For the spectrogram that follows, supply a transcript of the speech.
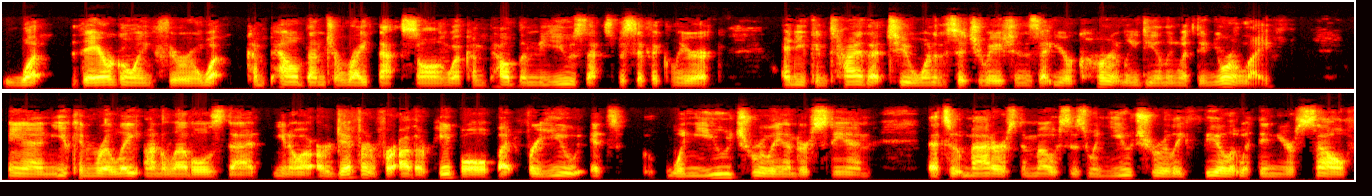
what they're going through and what compelled them to write that song, what compelled them to use that specific lyric. And you can tie that to one of the situations that you're currently dealing with in your life. And you can relate on levels that, you know, are different for other people, but for you, it's when you truly understand that's what matters the most is when you truly feel it within yourself,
